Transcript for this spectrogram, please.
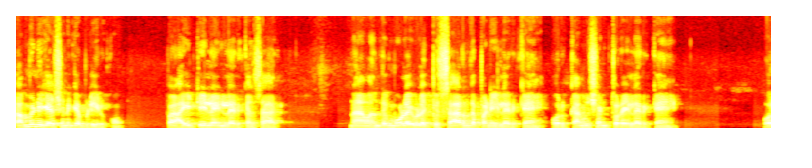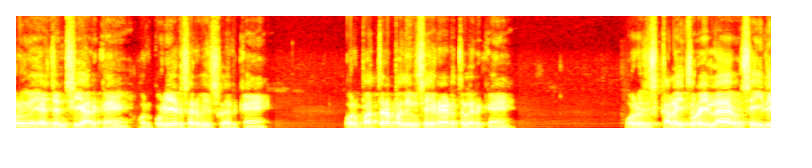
கம்யூனிகேஷனுக்கு எப்படி இருக்கும்? இப்போ ஐடி லைனில் இருக்கேன் சார். நான் வந்து மூளை உழைப்பு சார்ந்த பணியில் இருக்கேன். ஒரு கமிஷன் துறையில் இருக்கேன். ஒரு ஏஜென்சியாக இருக்கேன். ஒரு கொரியர் சர்வீஸில் இருக்கேன். ஒரு பத்திரப்பதிவு செய்கிற இடத்துல இருக்கேன். ஒரு கலைத்துறையில் செய்தி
